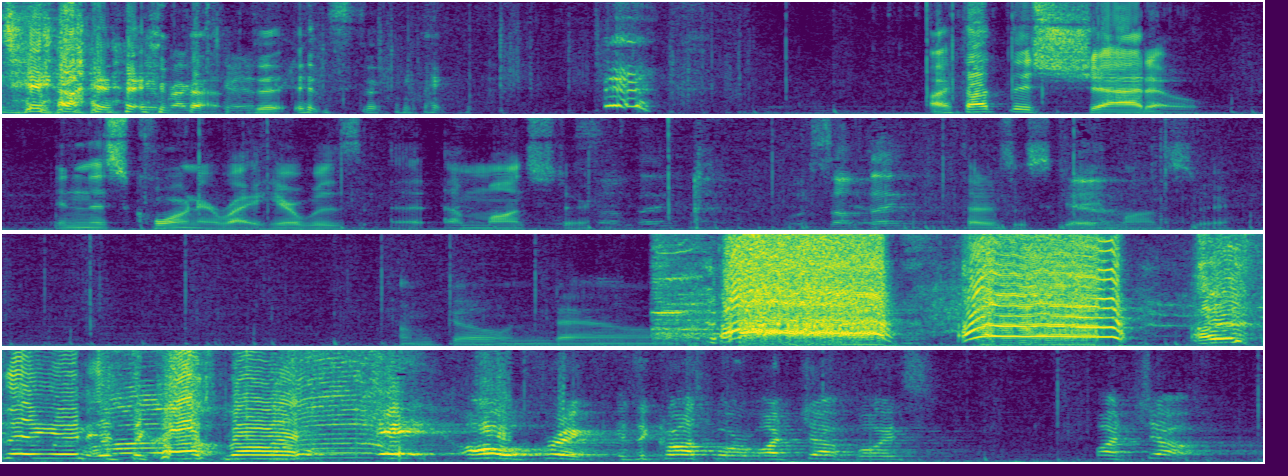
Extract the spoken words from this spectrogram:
yeah, I know you found to it instantly. I thought this shadow in this corner right here was a, a monster. Something. With something. That was a scary Yeah. monster. I'm going down. Ah! Ah! I was singing, it's the oh! crossbow. Hey, oh, frick! It's a crossbow. Watch out, boys. Watch out.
